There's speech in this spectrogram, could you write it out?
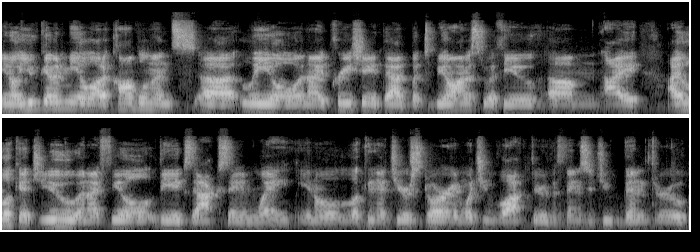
you know, you've given me a lot of compliments, uh, Leo, and I appreciate that. But to be honest with you, um, I I look at you and I feel the exact same way. You know, looking at your story and what you've walked through, the things that you've been through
